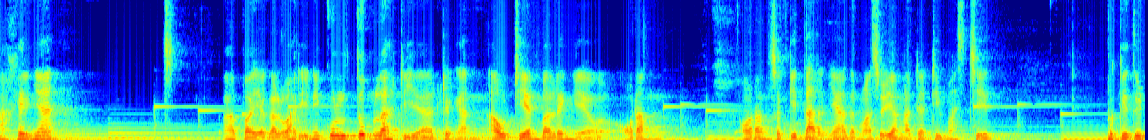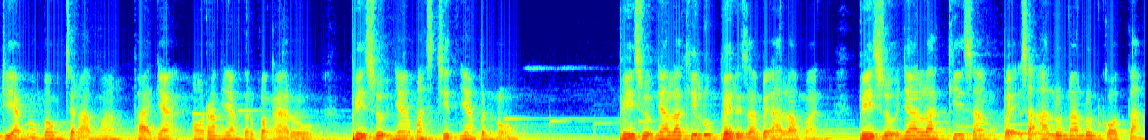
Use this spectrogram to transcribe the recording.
Akhirnya apa ya kalau hari ini kultum lah dia dengan audien paling ya orang orang sekitarnya termasuk yang ada di masjid. Begitu dia ngomong ceramah, banyak orang yang terpengaruh. Besoknya masjidnya penuh. Besoknya lagi luber sampai halaman. Besoknya lagi sampai sealun-alun kota.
